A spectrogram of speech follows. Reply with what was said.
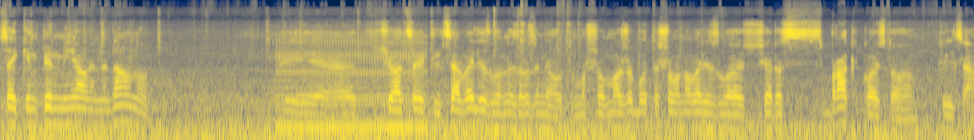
цей кімпін міняли недавно. І е, чого це кільце вилізло, не зрозуміло, тому що може бути, що воно вилізло через брак якогось того кільця,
